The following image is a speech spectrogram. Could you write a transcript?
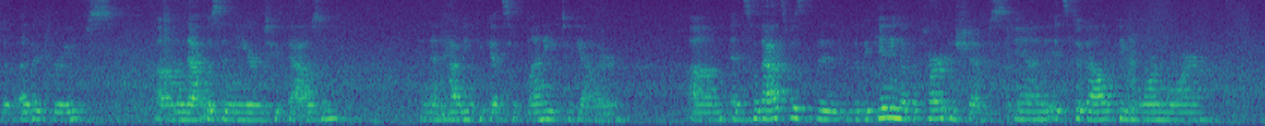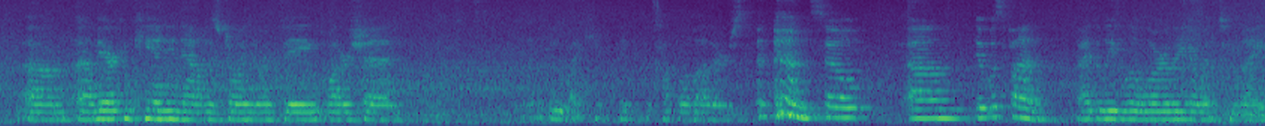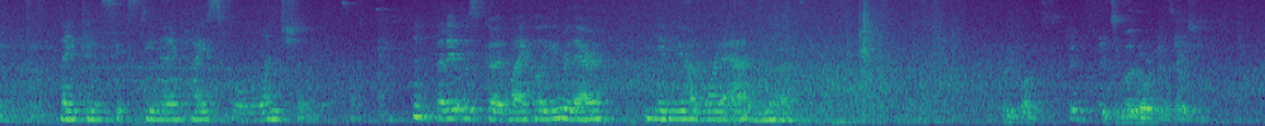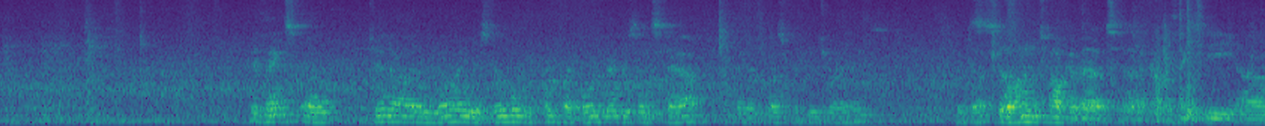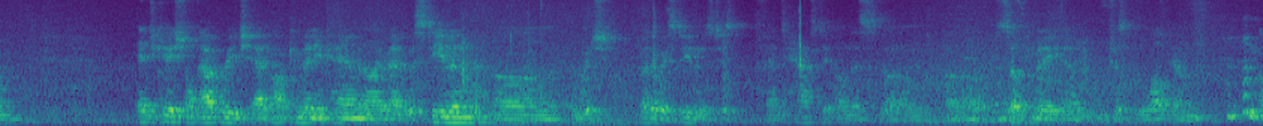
with other groups, um, and that was in the year 2000, and then having to get some money together. Um, And so that was the, the beginning of the partnerships, and it's developing more and more. Um, American Canyon now has joined North Bay Watershed. Ooh, I can't think of a couple of others. So um, it was fun. I had to leave a little early. I went to my 1969 high school luncheon. so. But it was good. Michael, you were there. Maybe you have more to add. Pretty close. It's a good organization. Okay, thanks. Uh, Agenda item nine is verbal report by board members and staff and request for future items. So I want to talk about uh, a couple of things. The um, Educational Outreach Ad Hoc Committee, Pam and I met with Stephen, um, which, by the way, Stephen is just fantastic on this um, uh, subcommittee, and just love him. Um,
